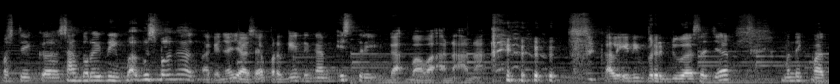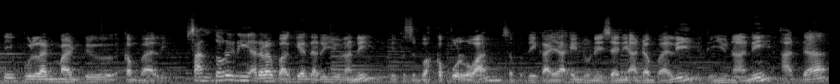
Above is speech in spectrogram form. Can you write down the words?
mesti ke Santorini, bagus banget." Akhirnya ya saya pergi dengan istri, nggak bawa anak-anak. Kali ini berdua saja menikmati bulan madu kembali. Santorini adalah bagian dari Yunani, itu sebuah kepulauan seperti kayak Indonesia ini ada Bali, di Yunani ada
